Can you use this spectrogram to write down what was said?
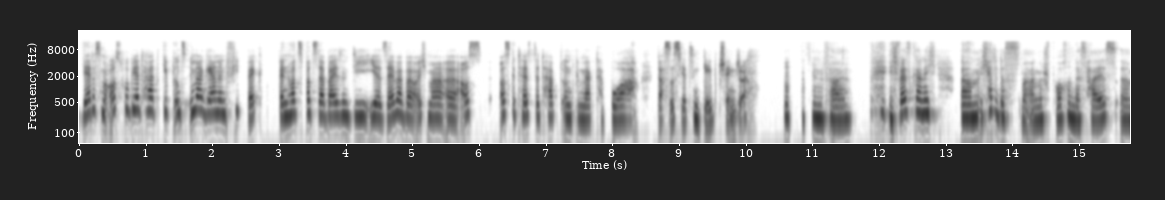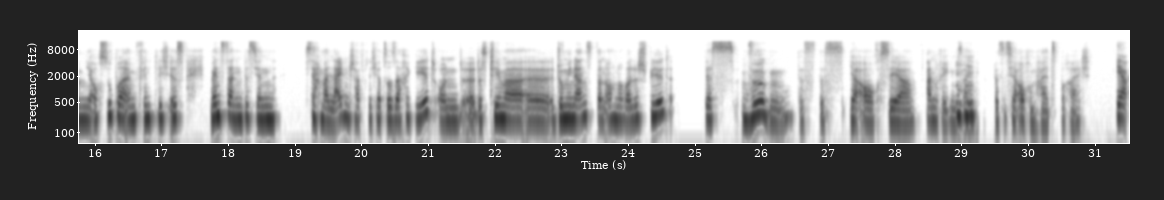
Wer das mal ausprobiert hat, gibt uns immer gerne ein Feedback, wenn Hotspots dabei sind, die ihr selber bei euch mal äh, aus, ausgetestet habt und gemerkt habt, boah, das ist jetzt ein Game Changer. Auf jeden Fall. Ich weiß gar nicht, ähm, ich hatte das mal angesprochen, dass Hals ähm, ja auch super empfindlich ist, wenn es dann ein bisschen, ich sag mal, leidenschaftlicher zur Sache geht und äh, das Thema äh, Dominanz dann auch eine Rolle spielt. Das Würgen, das, das ja auch sehr anregend mhm. sein Das ist ja auch im Halsbereich. Ja,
